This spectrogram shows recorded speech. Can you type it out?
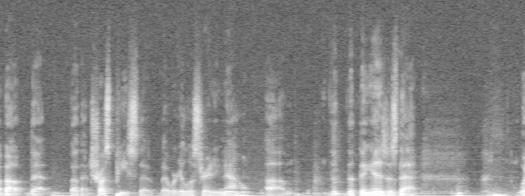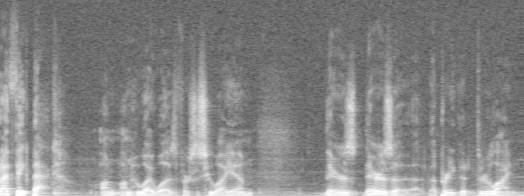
about that about that trust piece that, that we're illustrating now. Um, the, the thing is, is that when I think back on, on who I was versus who I am, there's there's a, a pretty good through line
